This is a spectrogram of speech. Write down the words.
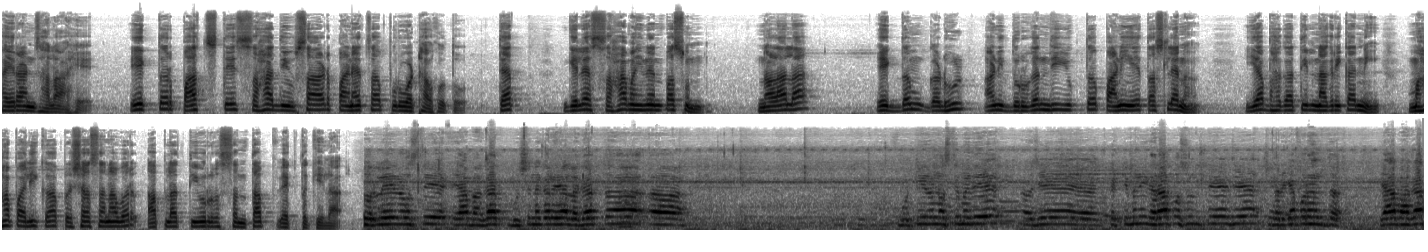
हैराण झाला आहे. एकतर पाच ते सहा दिवसाआड पाण्याचा पुरवठा होतो. त्यात गेल्या सहा महिन्यांपासून नळाला एकदम गढूळ आणि दुर्गंधीयुक्त पाणी येत असल्यानं या भागातील नागरिकांनी महापालिका प्रशासनावर आपला तीव्र संताप व्यक्त केला. चोरले रस्ते या भागात भूषणनगर या लगत मोठी वस्तीमध्ये जे कट्टीमणी घरापासून ते जे दर्ग्यापर्यंत या भागात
